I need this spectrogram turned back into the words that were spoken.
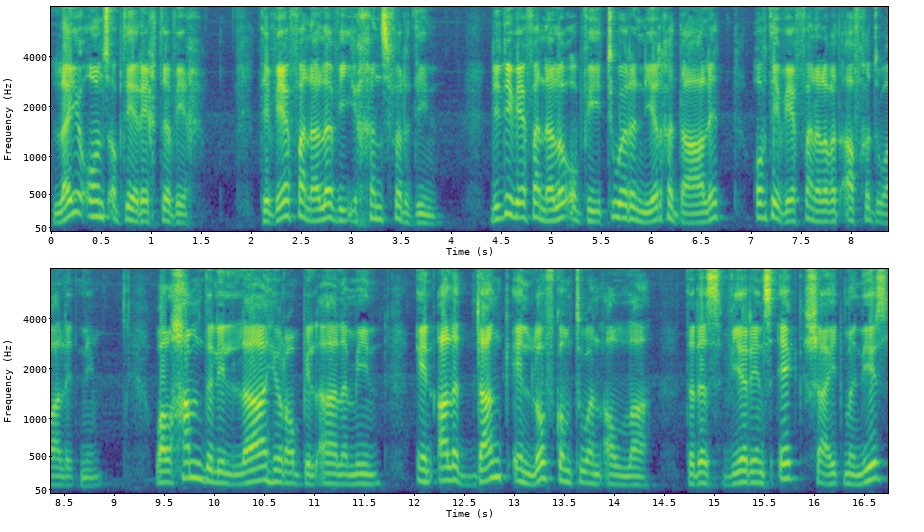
Lei ons op die regte weg, die weg van hulle wie U guns verdien nie die weer van hulle op wie toore neergedaal het of die weer van hulle wat afgedwaal het nie. Walhamdulillahi rabbil alamin. In alle dank en lof kom toe aan Allah. Dit is weer eens ek, Shahid Maniers,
